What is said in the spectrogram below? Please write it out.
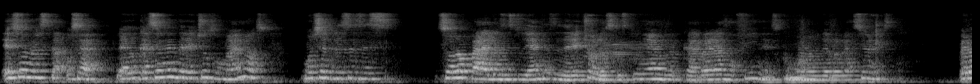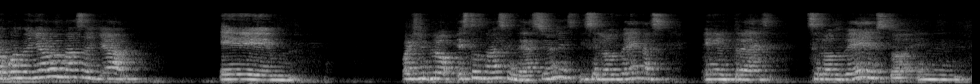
eso no está, o sea, la educación en derechos humanos muchas veces es solo para los estudiantes de derecho, los que estudian carreras afines, como los de relaciones. Pero cuando ya va más allá, em, por ejemplo, estas nuevas generaciones, y se los ve en, el trans, se los ve esto en,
